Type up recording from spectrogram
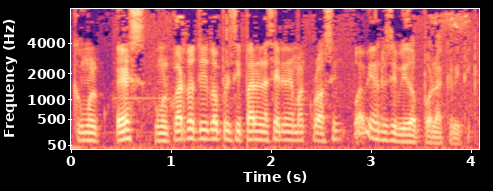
como es como el cuarto título principal en la serie Animal Crossing fue bien recibido por la crítica.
